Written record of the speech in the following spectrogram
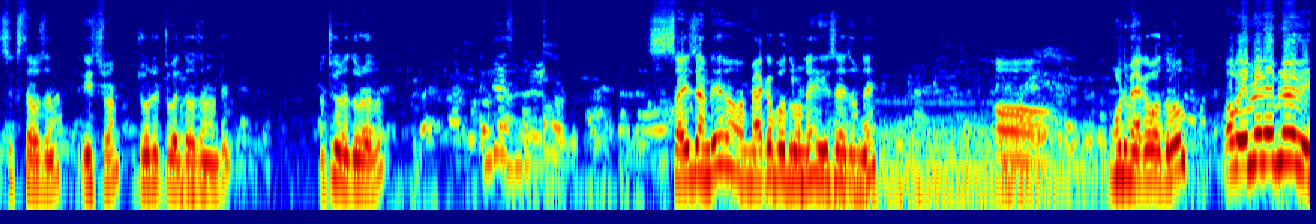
Six thousand each one. జోడి ట్వెల్వ్ థౌసండ్ అండి. మంచిగా ఉన్నాయి దూడలు. సైజ్ అండి మేకపోతులు ఉన్నాయి ఈ సైజు ఉన్నాయి. మూడు మేకపోతులు బాబు ఏం రేట్ ఏమినాయి అవి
